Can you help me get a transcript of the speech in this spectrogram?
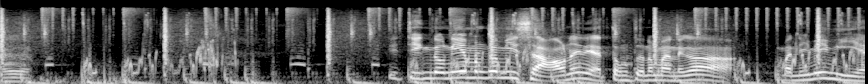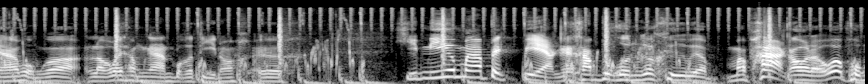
เออที่จริงตรงนี้มันก็มีสาวนะเนี่ย ตรงเติมน้ำมันก็วันนี้ไม่มีนะผมก็เราก็ไปทำงานปกติเนาะเออคลิปนี้มาแปลกๆนะครับ ทุกคนก็คือแบบมาพากเอาแหละว่าผม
